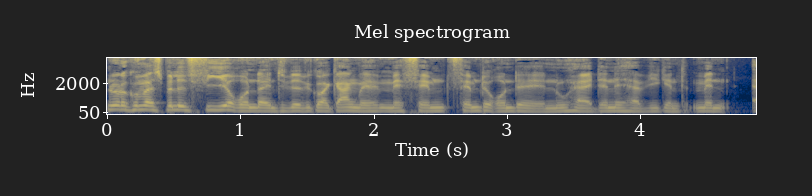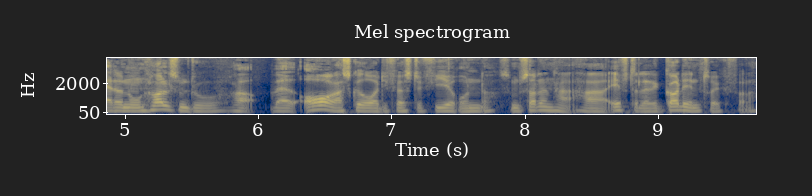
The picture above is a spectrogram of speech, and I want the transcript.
Nu har der kun været spillet fire runder indtil videre. Vi går i gang med, med fem, femte runde nu her i denne her weekend. Men er der nogle hold, som du har været overrasket over de første fire runder, som sådan har, har efterladt et godt indtryk for dig?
